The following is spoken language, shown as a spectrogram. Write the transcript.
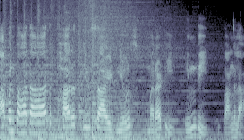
आपण पाहत आहात भारत इन्साइड न्यूज मराठी हिंदी बांगला.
